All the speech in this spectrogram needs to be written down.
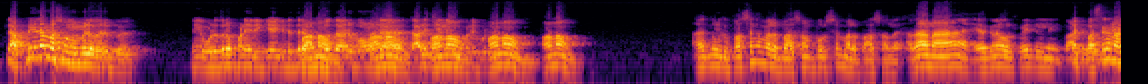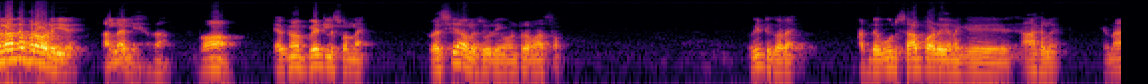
இல்ல அப்படி என்ன உங்க மேல வெறுப்பு? நீங்க இவ்வளவு தூரம் பண்ணிருக்கீங்க கிட்டத்தட்ட பணம் பணம் பணம் அதுங்களுக்கு பசங்க மேல பாசம் புருஷன் மேல பாசம் இல்லை. அதான் நான் ஏற்கனவே ஒரு பேட்டியில் நீங்க பசங்க நல்லா இருந்தா பரவாயில்லையே. நல்லா இல்லையா அதான். இப்போ ஏற்கனவே பேட்டியில் சொன்னேன். ரஷ்யாவில் ஷூட்டிங் ஒன்றரை மாதம் வீட்டுக்கு வரேன். அந்த ஊர் சாப்பாடு எனக்கு ஆகலை. ஏன்னா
